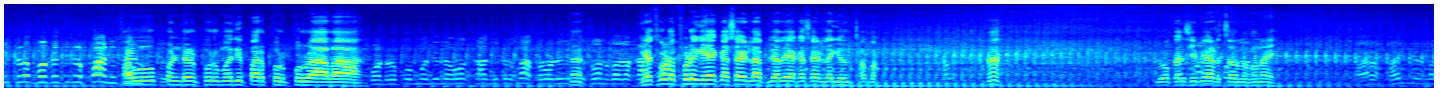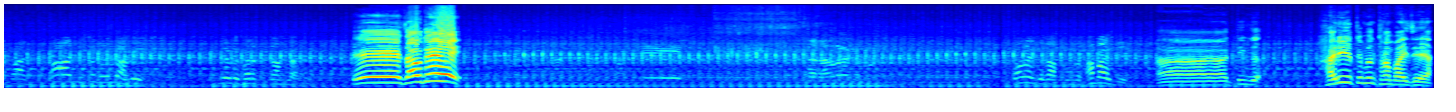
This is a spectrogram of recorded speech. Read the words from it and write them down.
जिकडं बघत तिकडं पाणी अहो पंढरपूरमध्ये पार पुरपूर आला. पंढरपूरमध्ये नवं काल इकडं सासरवाडी हा. सोनगावला काल घ्या थोडं पुढे घ्या एका साईडला आपल्याला एका साईडला घेऊन थांबा. हा? लोकांची बी अडचण होऊ नये. ए जाऊ दे! ती हरी तुम्ही थांबायचे या.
